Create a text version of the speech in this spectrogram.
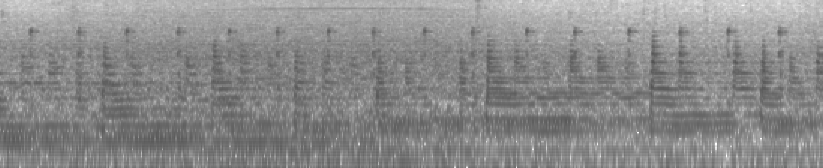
Thank you.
